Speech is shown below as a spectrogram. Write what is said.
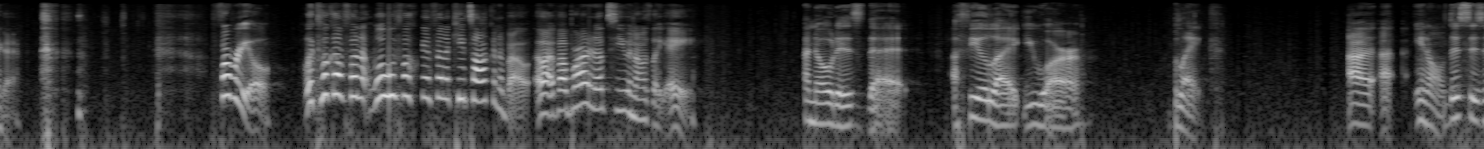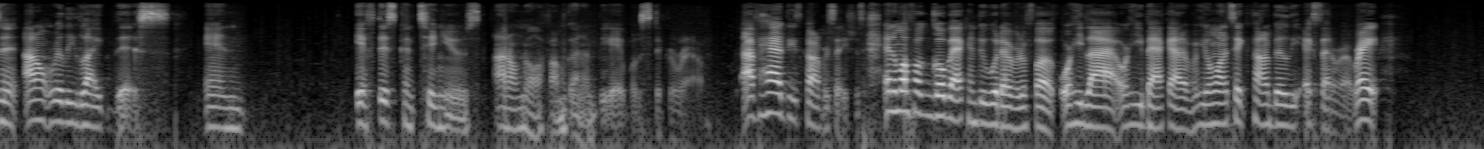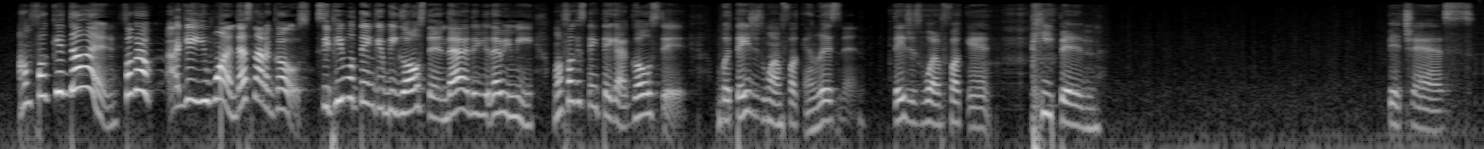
Okay. For real. Like, fuck, I'm finna, what we fucking finna keep talking about? Uh, if I brought it up to you and I was like, hey, I noticed that I feel like you are blank. I, I, you know, this isn't, I don't really like this. And if this continues, I don't know if I'm gonna be able to stick around. I've had these conversations, and the motherfucker go back and do whatever the fuck, or he lie, or he back out of it. He don't want to take accountability, etc. Right? I'm fucking done. Fuck up. I give you one. That's not a ghost. See, people think it be ghosting. That that be me. Motherfuckers think they got ghosted, but they just weren't fucking listening. They just weren't fucking peeping. Bitch ass.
